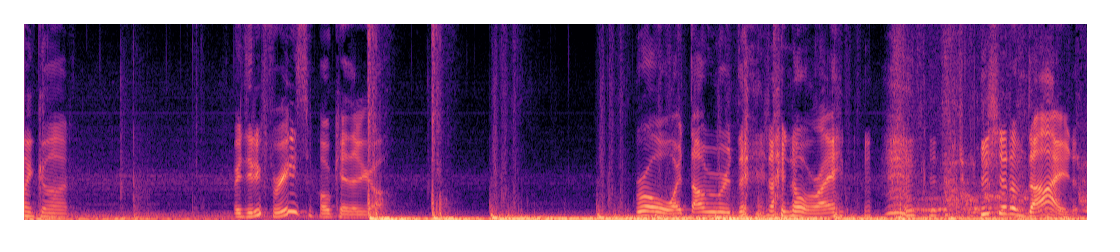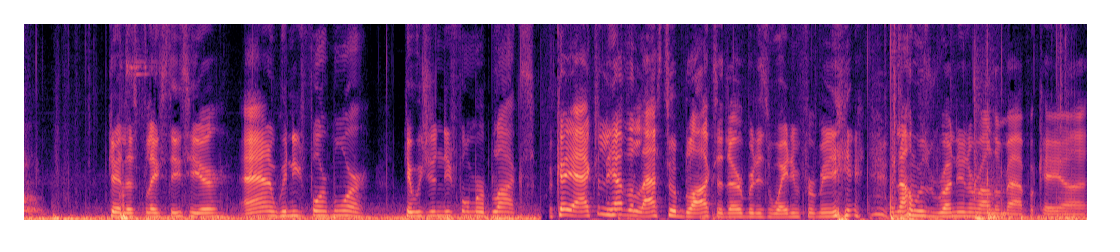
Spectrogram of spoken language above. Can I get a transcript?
My god. Wait, did he freeze? Okay, there you go. Bro, I thought we were dead. I know, right? he should have died. Okay, let's place these here. And we need four more. Okay, we just need four more blocks. Okay, I actually have the last two blocks and everybody's waiting for me. and I was running around the map. Okay, uh,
